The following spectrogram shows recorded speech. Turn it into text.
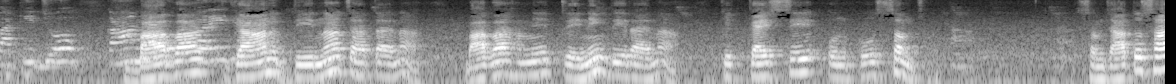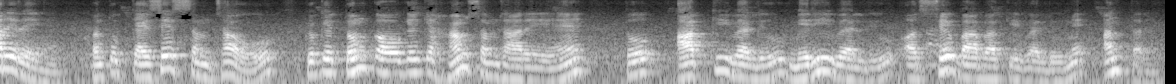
बाकी जो काम बाबा ज्ञान देना चाहता है ना, बाबा हमें ट्रेनिंग दे रहा है ना कि कैसे उनको समझो। समझा तो सारे रहे हैं, परंतु कैसे समझाओ क्योंकि तुम कहोगे कि हम समझा रहे हैं तो आपकी वैल्यू मेरी वैल्यू और शिव बाबा की वैल्यू में अंतर है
